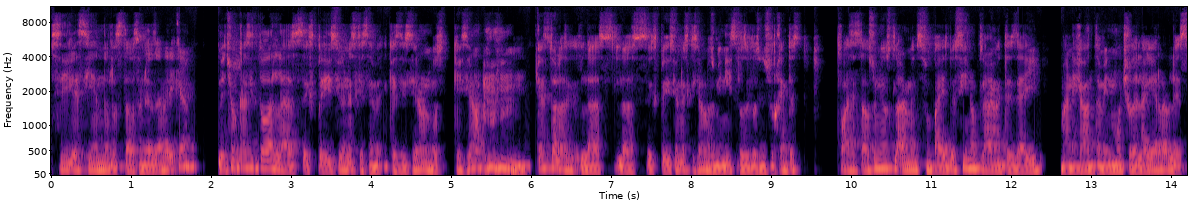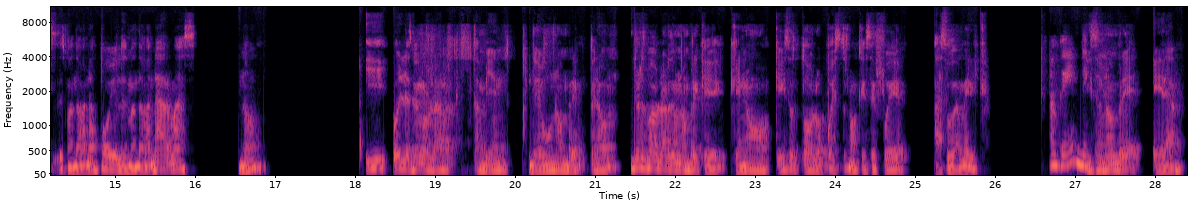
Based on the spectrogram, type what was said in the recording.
Sigue siendo los Estados Unidos de América. De hecho, casi todas las expediciones que se, que se hicieron, los que hicieron, casi todas las, las, las expediciones que hicieron los ministros de los insurgentes fue hacia Estados Unidos. Claramente es un país vecino, claramente desde ahí manejaban también mucho de la guerra, les, les mandaban apoyo, les mandaban armas, ¿no? Y hoy les vengo a hablar también de un hombre, pero yo les voy a hablar de un hombre que, que no, que hizo todo lo opuesto, ¿no? Que se fue a Sudamérica. Y su nombre era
